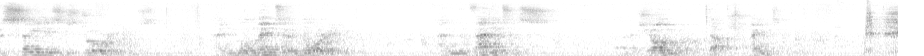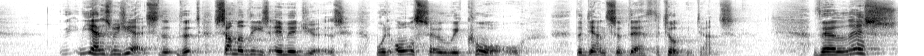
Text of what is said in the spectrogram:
Vesalius' drawings and Memento Mori and the Vanitas uh, genre of Dutch painting? The answer is yes, that, that some of these images would also recall the Dance of Death, the Totentanz. They're less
